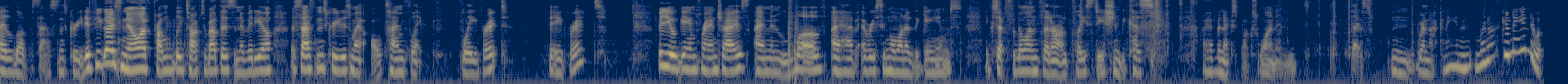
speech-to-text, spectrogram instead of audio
I love Assassin's Creed. If you guys know, I've probably talked about this in a video. Assassin's Creed is my all-time favorite, favorite video game franchise. I'm in love. I have every single one of the games except for the ones that are on PlayStation because I have an Xbox One and that's mm, we're not getting we're not getting into it.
